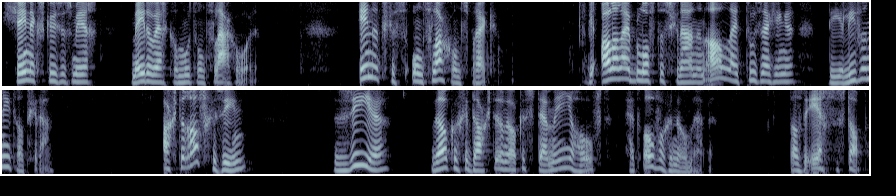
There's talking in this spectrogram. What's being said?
geen excuses meer. Medewerker moet ontslagen worden. In het ontslaggesprek heb je allerlei beloftes gedaan en allerlei toezeggingen die je liever niet had gedaan. Achteraf gezien zie je welke gedachten en welke stemmen in je hoofd het overgenomen hebben. Dat is de eerste stap.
